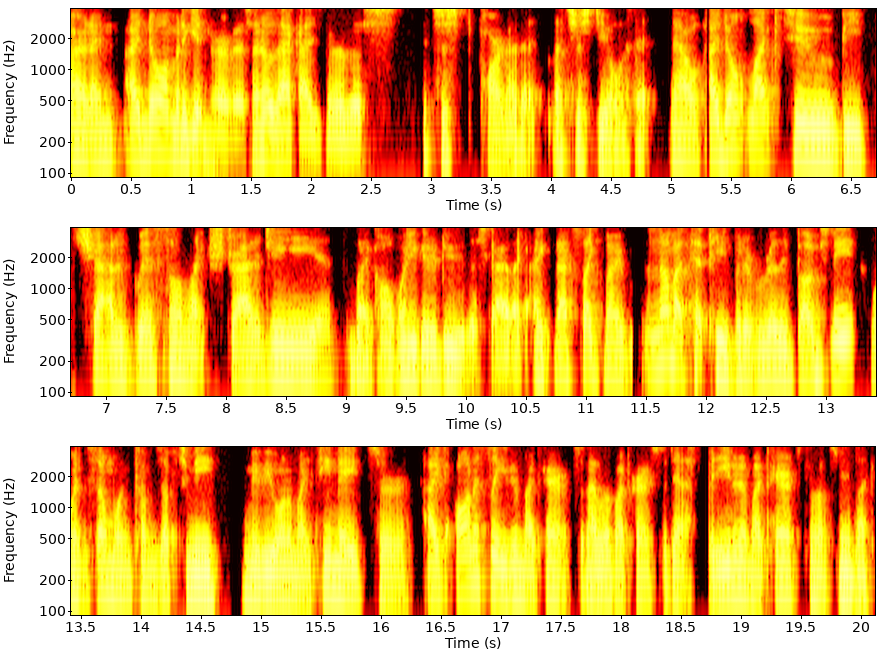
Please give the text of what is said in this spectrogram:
all right, I, I know I'm going to get nervous. I know that guy's nervous. It's just part of it. Let's just deal with it. Now, I don't like to be chatted with on like strategy and like, oh, what are you going to do to this guy? Like, I, that's like my, not my pet peeve, but it really bugs me when someone comes up to me maybe one of my teammates or like honestly even my parents and i love my parents to death but even if my parents come up to me like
